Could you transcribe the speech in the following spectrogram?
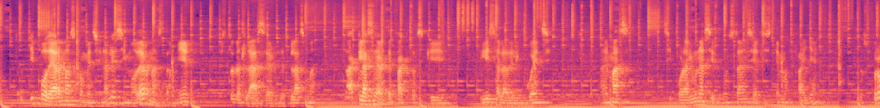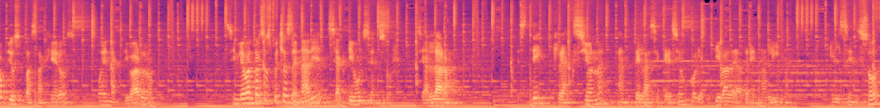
todo tipo de armas convencionales y modernas también, pistolas láser, de plasma, la clase de artefactos que utiliza la delincuencia. Además, si por alguna circunstancia el sistema falla, los propios pasajeros pueden activarlo. Sin levantar sospechas de nadie, se activa un sensor, se alarma este reacciona ante la secreción colectiva de adrenalina. El sensor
